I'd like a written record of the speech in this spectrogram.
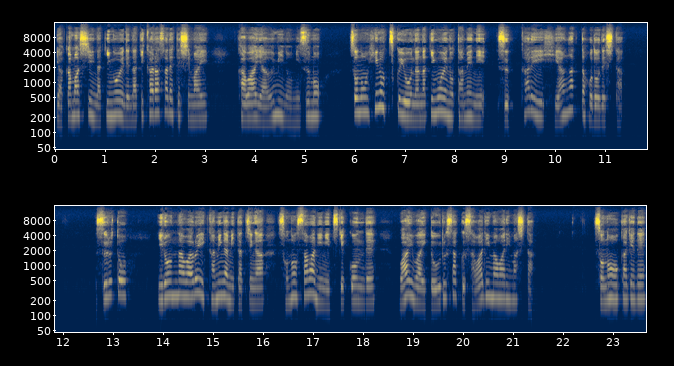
やかましい泣き声で泣きからされてしまい、川や海の水も、その火のつくような泣き声のためにすっかり干上がったほどでした。すると、いろんな悪い神々たちがその騒ぎにつけ込んで、わいわいとうるさく騒ぎ回りました。そのおかげで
